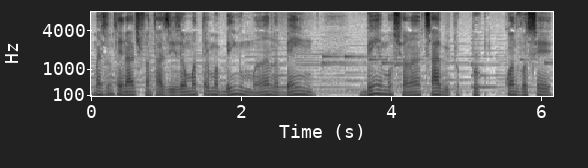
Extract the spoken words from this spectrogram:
mas não tem nada de fantasias, é uma trama bem humana, bem bem emocionante, sabe? Por, por quando você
